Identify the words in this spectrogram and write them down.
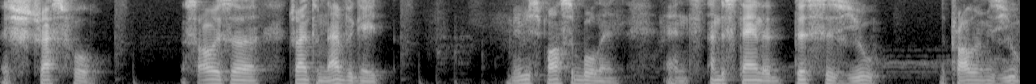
It's stressful. It's always uh, trying to navigate. Be responsible and and understand that this is you. The problem is you.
